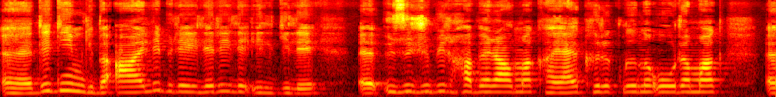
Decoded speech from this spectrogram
Ee, dediğim gibi aile bireyleriyle ilgili e, üzücü bir haber almak, hayal kırıklığına uğramak, e,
